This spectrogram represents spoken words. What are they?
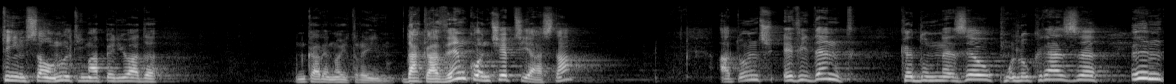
timp sau în ultima perioadă în care noi trăim. Dacă avem concepția asta, atunci evident că Dumnezeu lucrează în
